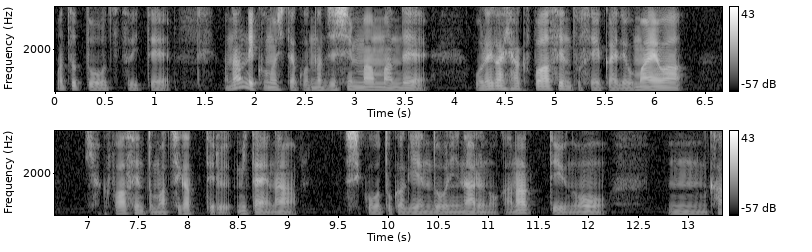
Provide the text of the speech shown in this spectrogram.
まあ、ちょっと落ち着いて、まあ、なんでこの人はこんな自信満々で俺が100%正解でお前は100%間違ってるみたいな思考とか言動になるのかなっていうのを、うん、考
